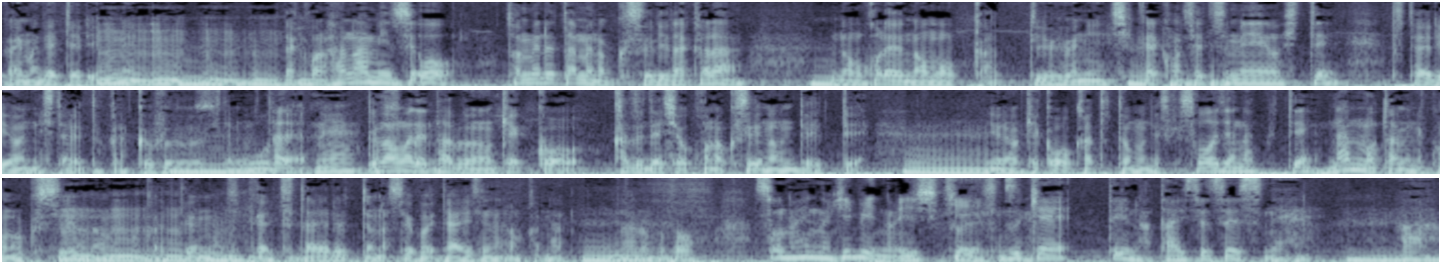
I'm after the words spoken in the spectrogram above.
が今出てるよね、この鼻水を止めるための薬だからのこれ飲もうかっていうふうにしっかりこの説明をして伝えるようにしたりとか工夫をしてます、ただ、ね、今まで多分結構風邪でしょこの薬飲んでっていうのが結構多かったと思うんですけどそうじゃなくて何のためにこの薬を飲むのかっていうのをしっかり伝えるっていうのはすごい大事なのかななるほど。その辺の日々の意識づけっていうのは大切ですね。ああ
